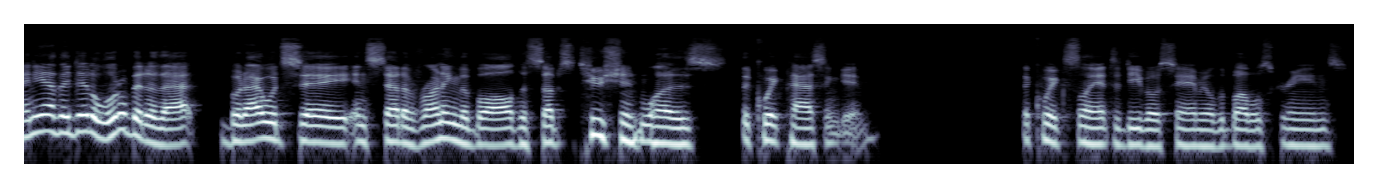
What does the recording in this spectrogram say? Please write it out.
And yeah, they did a little bit of that, but I would say instead of running the ball, the substitution was the quick passing game. The quick slant to Deebo Samuel, the bubble screens.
